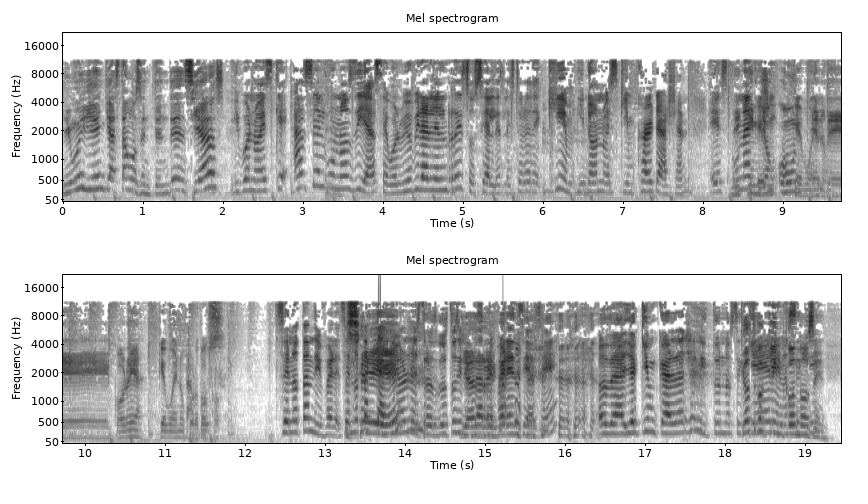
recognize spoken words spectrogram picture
Y muy bien, ya estamos en tendencias. Y bueno, es que hace algunos días se volvió viral en redes sociales la historia de Kim, y no, no es Kim Kardashian, es De una Kim. Jong-un, bueno. el de Corea. Qué bueno por Tampoco. dos. Se notan diferentes, se nota Sí. cañón nuestros gustos y Ya nuestras sé. referencias, ¿eh? O sea, yo Kim Kardashian y tú no sé ¿Qué otro quién, y Kim no conocen? qué.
